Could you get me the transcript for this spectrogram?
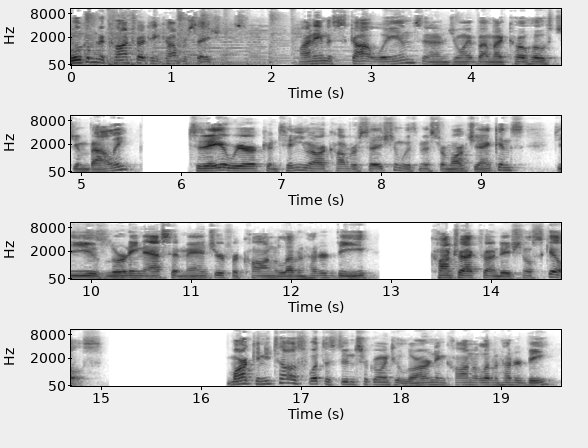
Welcome to Contracting Conversations. My name is Scott Williams, and I'm joined by my co-host Jim Valley. Today, we are continuing our conversation with Mr. Mark Jenkins, DAU's Learning Asset Manager for Con 1100V Contract Foundational Skills. Mark, can you tell us what the students are going to learn in Con 1100V?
